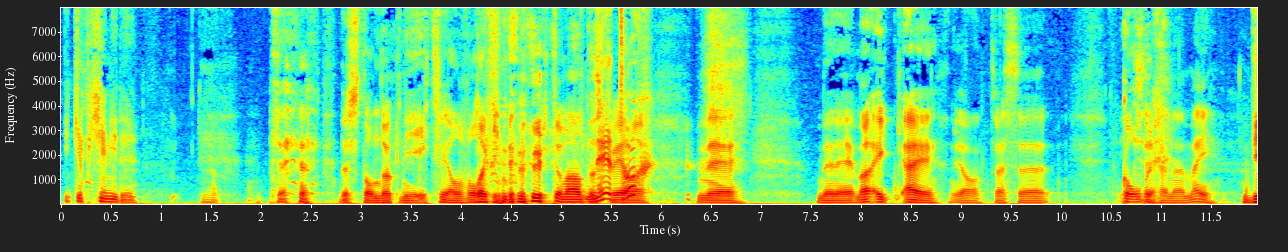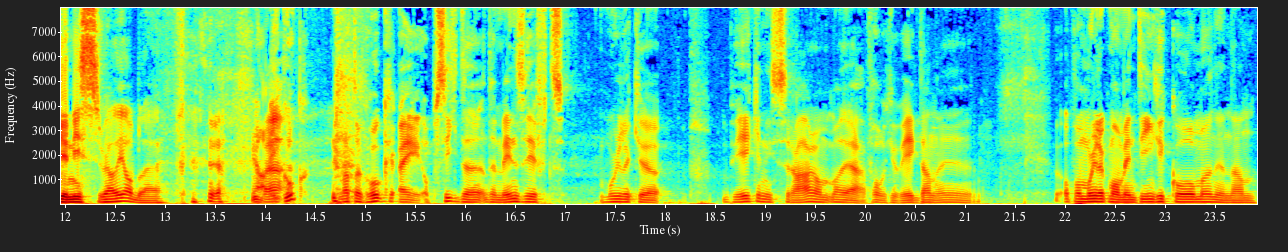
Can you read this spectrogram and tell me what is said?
Ik heb geen idee. Ja. er stond ook niet echt veel volk in de buurt om aan te nee, spelen. Nee, toch? Nee. Nee, nee. Maar ik... Ja, het was... Uh, Kolder. aan uh, mij. Die is wel heel blij. ja, ja, ik ook. Maar toch ook... Op zich, de, de mens heeft moeilijke weken, is raar. maar ja, vorige week dan... op een moeilijk moment ingekomen en dan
